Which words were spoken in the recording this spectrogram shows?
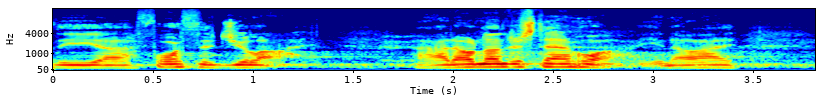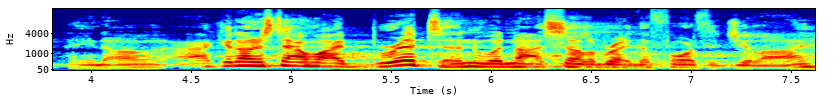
the uh, Fourth of July. I don't understand why. You know, I, you know, I can understand why Britain would not celebrate the Fourth of July,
